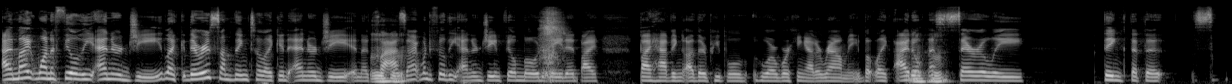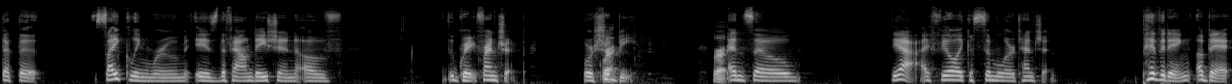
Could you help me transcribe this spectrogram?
I might want to feel the energy. Like there is something to like an energy in a class. Mm-hmm. I might want to feel the energy and feel motivated by by having other people who are working out around me. But like I don't Mm-hmm. necessarily think that the that the cycling room is the foundation of the great friendship or should Right. be. Right. And so, yeah, I feel like a similar tension. Pivoting a bit,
